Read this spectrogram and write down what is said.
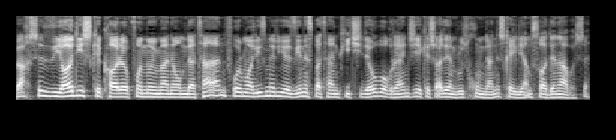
بخش زیادیش که کار فون نویمن عمدتا فرمالیزم ریاضی نسبتا پیچیده و بغرنجیه که شاید امروز خوندنش خیلی هم ساده نباشه.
